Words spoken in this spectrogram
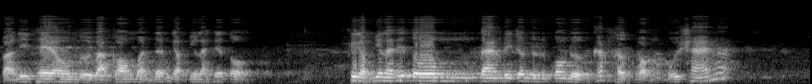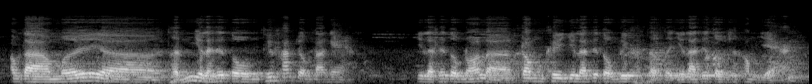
và đi theo người bà con mình đến gặp như lai thế tôn. Khi gặp như lai thế tôn đang đi trên con đường khắc thực vào một buổi sáng á, ông ta mới ờ, thỉnh như lai thế tôn thuyết pháp cho ông ta nghe. Như lai thế tôn nói là trong khi như lai thế tôn đi khắc thực thì như lai thế tôn sẽ không giảng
